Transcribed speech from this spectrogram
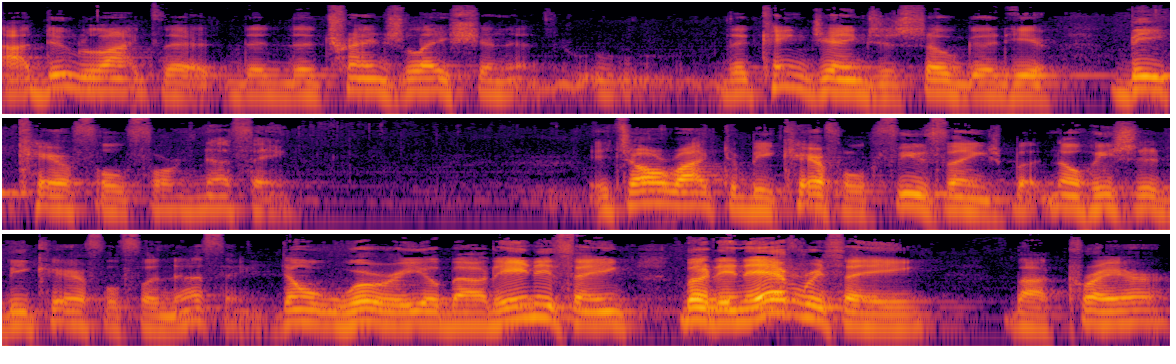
I do like the, the, the translation. The King James is so good here. Be careful for nothing. It's all right to be careful a few things, but no, he said, be careful for nothing. Don't worry about anything, but in everything, by prayer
